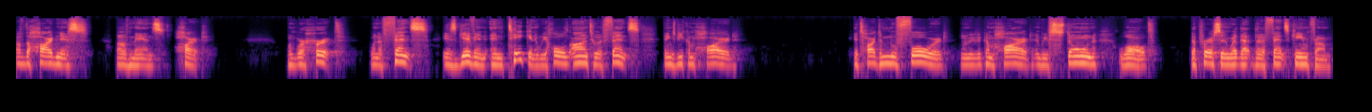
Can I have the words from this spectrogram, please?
of the hardness of man's heart. When we're hurt, when offense is given and taken, and we hold on to offense, things become hard. It's hard to move forward when we become hard and we've stone walled the person where that the offense came from.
